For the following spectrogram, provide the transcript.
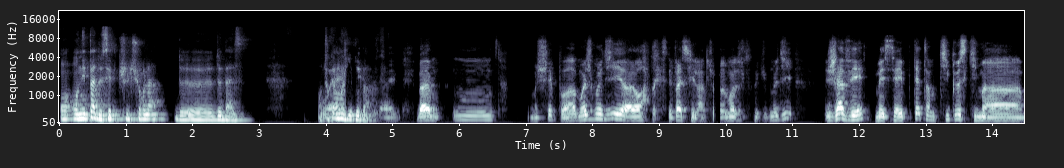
on n'est pas de cette culture-là de, base. En tout cas, moi, je ne l'étais pas. Bah, hmm, je sais pas. Moi, je me dis, alors après, c'est facile. Hein, moi, je me dis, j'avais, mais c'est peut-être un petit peu ce qui m'a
